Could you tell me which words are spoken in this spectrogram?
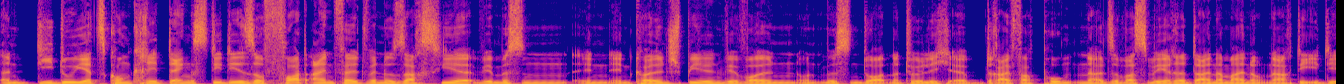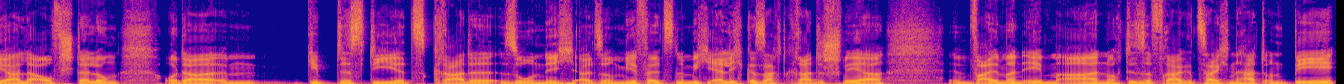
an die du jetzt konkret denkst, die dir sofort einfällt, wenn du sagst, hier, wir müssen in, in Köln spielen, wir wollen und müssen dort natürlich äh, dreifach punkten. Also was wäre deiner Meinung nach die ideale Aufstellung? Oder ähm, gibt es die jetzt gerade so nicht. Also mir fällt es nämlich ehrlich gesagt gerade schwer, weil man eben A noch diese Fragezeichen hat und B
